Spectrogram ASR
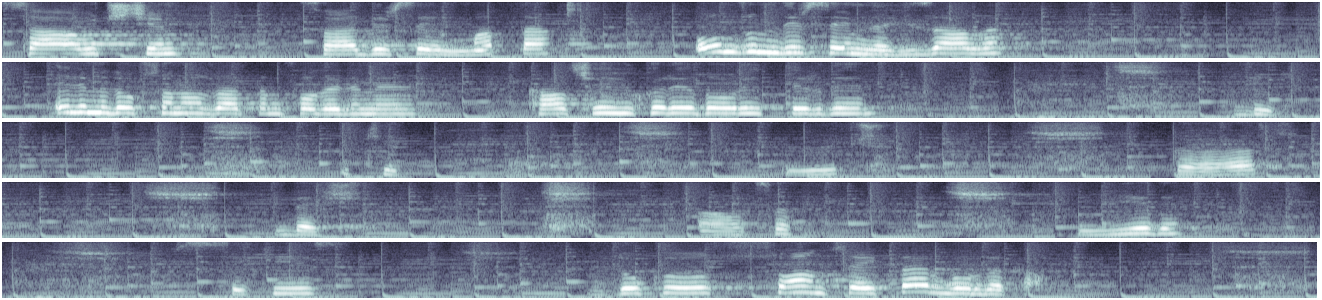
Sağ avuç içim, sağ dirseğim matta. Omzum dirseğimle hizalı. Elimi 90'a uzattım sol elimi. Kalçayı yukarıya doğru ittirdim. 1 2 3 4 5 6 7 8 9 son tekrar burada kal.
